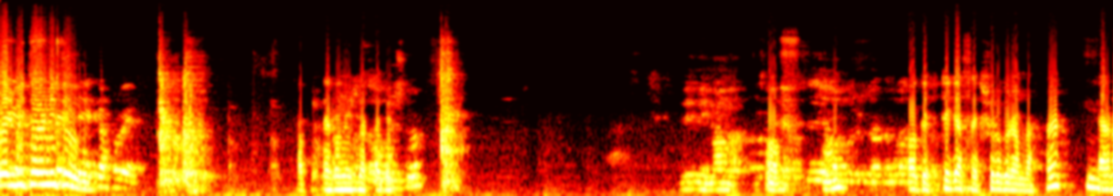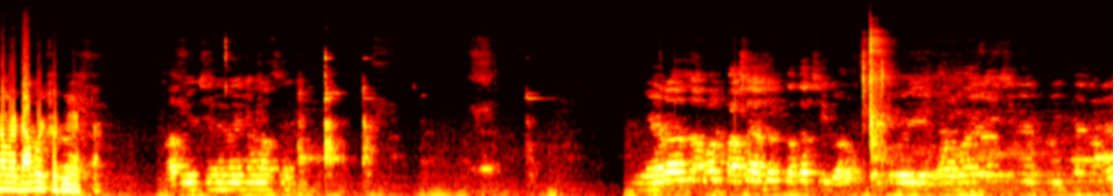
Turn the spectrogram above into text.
এর ভিতরে নিতে হবে। এখন এই শটটা বেশ ওকে ঠিক আছে শুরু করি আমরা হ্যাঁ? এখন আমরা ডাবল শট নিই একটা। আমার পাশে আসার কথা ছিল ওই পরীক্ষা করে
